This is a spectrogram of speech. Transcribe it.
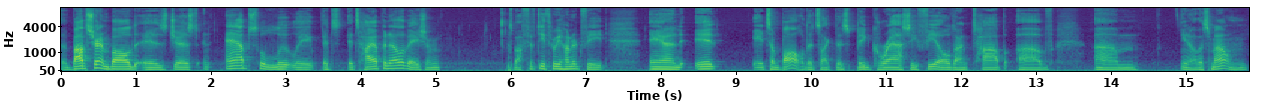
Bob Stratton Bald is just an absolutely it's it's high up in elevation. It's about fifty three hundred feet, and it it's a bald. It's like this big grassy field on top of um, you know this mountain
